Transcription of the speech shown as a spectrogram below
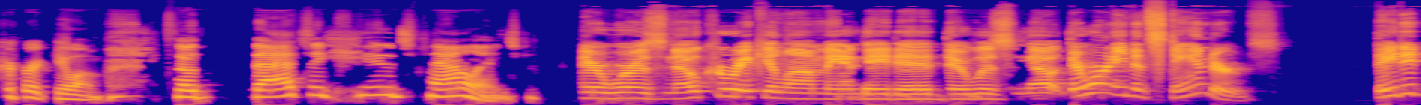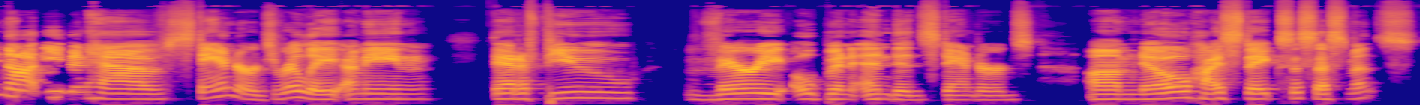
curriculum. So that's a huge challenge. There was no curriculum mandated. There was no there weren't even standards. They did not even have standards really. I mean, they had a few very open ended standards, um, no high stakes assessments.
